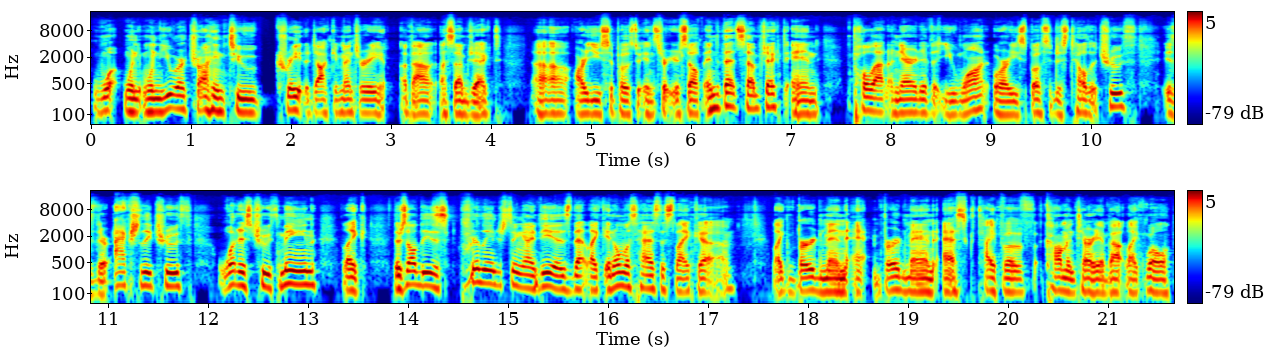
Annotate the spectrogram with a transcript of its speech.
what when when you are trying to create a documentary about a subject, uh, are you supposed to insert yourself into that subject and pull out a narrative that you want, or are you supposed to just tell the truth? Is there actually truth? What does truth mean? Like, there's all these really interesting ideas that like it almost has this like uh like Birdman Birdman esque type of commentary about like, well,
